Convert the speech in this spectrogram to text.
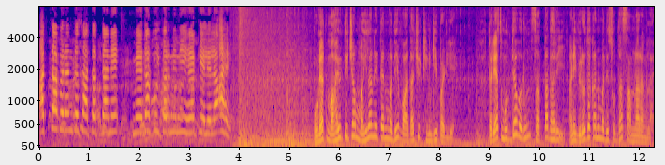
आतापर्यंत सातत्याने मेधा कुलकर्णींनी हे केलेलं आहे. पुण्यात महायुतीच्या महिला नेत्यांमध्ये वादाची ठिणगी पडली आहे तर याच मुद्द्यावरून सत्ताधारी आणि विरोधकांमध्ये सुद्धा सामना रंगलाय.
